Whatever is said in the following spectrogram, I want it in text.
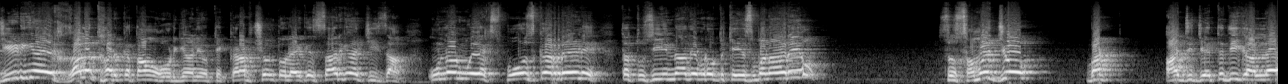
ਜਿਹੜੀਆਂ ਇਹ ਗਲਤ ਹਰਕਤਾਂ ਹੋ ਰਹੀਆਂ ਨੇ ਉੱਤੇ ਕਰਪਸ਼ਨ ਤੋਂ ਲੈ ਕੇ ਸਾਰੀਆਂ ਚੀਜ਼ਾਂ, ਉਹਨਾਂ ਨੂੰ ਇਹ ਐਕਸਪੋਜ਼ ਕਰ ਰਹੇ ਨੇ, ਤਾਂ ਤੁਸੀਂ ਇਹਨਾਂ ਦੇ ਵਿਰੁੱਧ ਕੇਸ ਬਣਾ ਰਹੇ ਹੋ? ਸੋ ਸਮਝੋ ਬਟ ਅੱਜ ਜਿੱਤ ਦੀ ਗੱਲ ਹੈ,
